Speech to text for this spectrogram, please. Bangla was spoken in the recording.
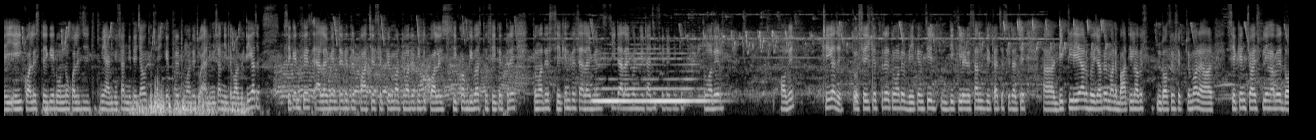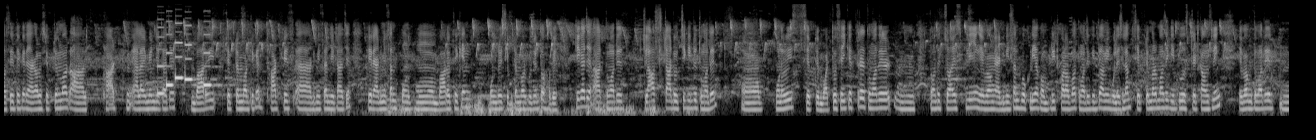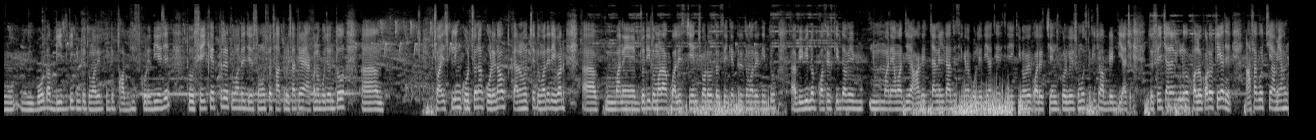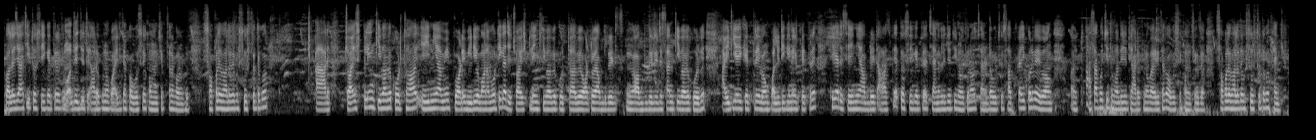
এই এই কলেজ থেকে অন্য কলেজে যদি তুমি অ্যাডমিশান নিতে চাও, তো সেই ক্ষেত্রে তোমাদের অ্যাডমিশান নিতে পারবে, ঠিক আছে? সেকেন্ড ফেজ অ্যালাইনমেন্টের ক্ষেত্রে পাঁচই সেপ্টেম্বর তোমাদের কিন্তু কলেজ শিক্ষক দিবস, তো সেই ক্ষেত্রে তোমাদের second phase alignment seat alignment যেটা আছে, সেটা কিন্তু তোমাদের হবে। ঠিক আছে? তো সেই ক্ষেত্রে তোমাদের ভ্যাকেন্সি ডিক্লারেশান যেটা আছে, সেটা হচ্ছে ডিক্লিয়ার হয়ে যাবে মানে বাতিল হবে দশই সেপ্টেম্বর, আর সেকেন্ড চয়েস প্লেইং হবে দশই থেকে এগারো সেপ্টেম্বর, আর থার্ড অ্যালাইনমেন্ট যেটা আছে বারোই সেপ্টেম্বর থেকে থার্ড ফেজ অ্যাডমিশান যেটা আছে ফের অ্যাডমিশান বারো থেকে পনেরোই সেপ্টেম্বর পর্যন্ত হবে। ঠিক আছে? আর তোমাদের ক্লাস স্টার্ট হচ্ছে কিন্তু তোমাদের পনেরোই সেপ্টেম্বর। তো সেই ক্ষেত্রে তোমাদের তোমাদের চয়েস প্লিং এবং অ্যাডমিশান প্রক্রিয়া কমপ্লিট করার পর তোমাদের কিন্তু আমি বলেছিলাম সেপ্টেম্বর মাসে কিন্তু স্টেট কাউন্সিলিং এবং তোমাদের বোর্ড অফ ডিএসডি কিন্তু তোমাদের কিন্তু পাবলিশ করে দিয়েছে। তো সেই ক্ষেত্রে তোমাদের যে সমস্ত ছাত্রছাত্রীরা এখনও পর্যন্ত চয়েস ফিলিং করছ না, করে নাও। কারণ হচ্ছে তোমাদের এবার মানে যদি তোমরা কলেজ চেঞ্জ করো, তো সেই ক্ষেত্রে তোমাদের কিন্তু বিভিন্ন প্রসেস কিন্তু আমি মানে আমার যে আগের চ্যানেলটা আছে, সেখানে বলে দিয়ে আছে সেই কীভাবে কলেজ চেঞ্জ করবে, সমস্ত কিছু আপডেট দিয়ে আছে। তো সেই চ্যানেলগুলো ফলো করো, ঠিক আছে? আশা করছি আমি এখন কলেজে আছি, তো সেই ক্ষেত্রে তোমাদের যদি আরও কোনো কোয়ারি থাকে, অবশ্যই কমেন্ট সেকশনে কমেন্ট করো। সকলে ভালো থেকো, সুস্থ থেকো। আর চয়েস প্লেইং কীভাবে করতে হয়, এই নিয়ে আমি পরে ভিডিও বানাবো, ঠিক আছে? চয়েস প্লেইং কীভাবে করতে হবে অটো আপগ্রেড আপগ্রেডেশান কীভাবে করবে আইটিআই ক্ষেত্রে এবং পলিটিকিনের ক্ষেত্রে, ঠিক আছে? সেই নিয়ে আপডেট আসবে, তো সেই ক্ষেত্রে চ্যানেলে যদি নতুন হও চ্যানেলটা অবশ্যই সাবস্ক্রাইব করবে এবং আশা করছি তোমাদের যদি আরও কোনো কোয়ারি থাকে, অবশ্যই কমেন্ট সকলে ভালো থাকো, সুস্থ থাকো থ্যাংক ইউ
